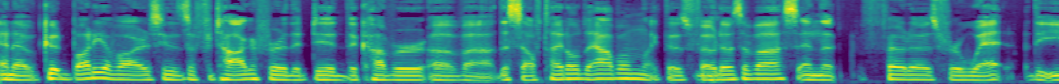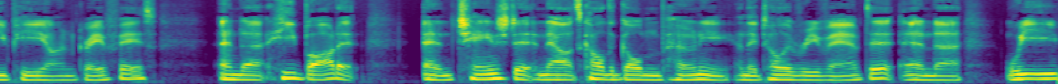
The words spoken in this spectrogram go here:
And a good buddy of ours, who was a photographer that did the cover of uh, the self-titled album, like those photos of us and the photos for "Wet," the EP on Graveface, and uh, he bought it and changed it and now it's called the golden pony and they totally revamped it. And uh, we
